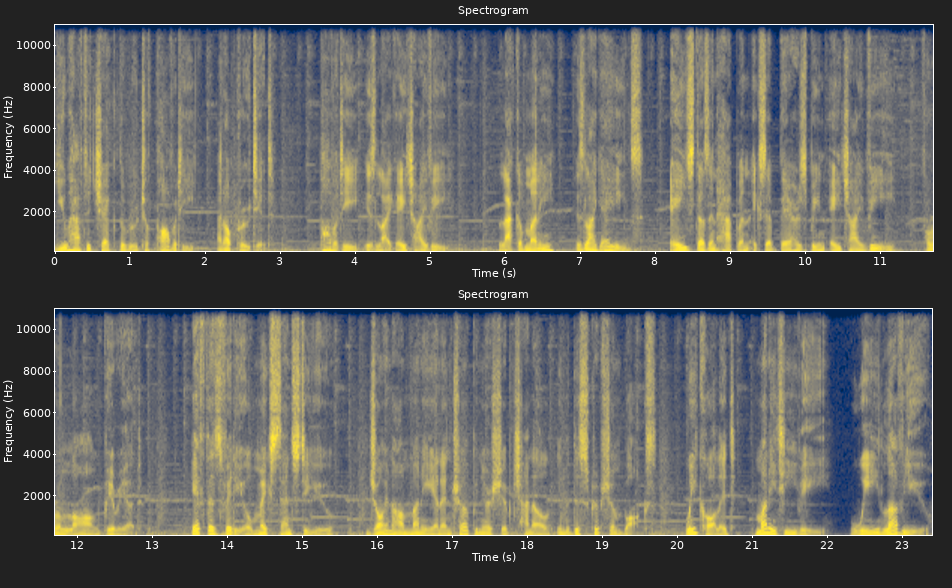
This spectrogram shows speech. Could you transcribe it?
you have to check the root of poverty and uproot it. Poverty is like HIV. Lack of money is like AIDS. AIDS doesn't happen except there has been HIV for a long period. If this video makes sense to you, join our money and entrepreneurship channel in the description box. We call it Money TV. We love you.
